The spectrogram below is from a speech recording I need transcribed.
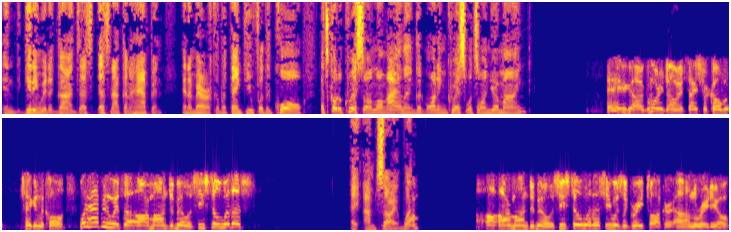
and getting rid of guns. That's that's not going to happen in America. But thank you for the call. Let's go to Chris on Long Island. Good morning, Chris. What's on your mind? Hey, uh, good morning, Dominic. Thanks for call, taking the call. What happened with uh, Armand DiMele? Is he still with us? Hey, I'm sorry. What? Uh, Armand DiMele, is he still with us? He was a great talker on the radio.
